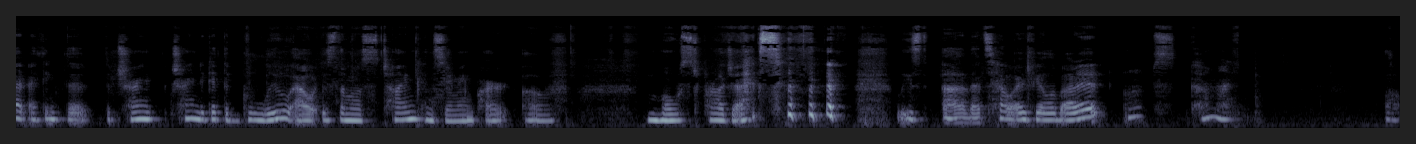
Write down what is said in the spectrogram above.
What, I think that the trying trying to get the glue out is the most time consuming part of most projects. At least uh, that's how I feel about it. Oops, come on. Oh,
